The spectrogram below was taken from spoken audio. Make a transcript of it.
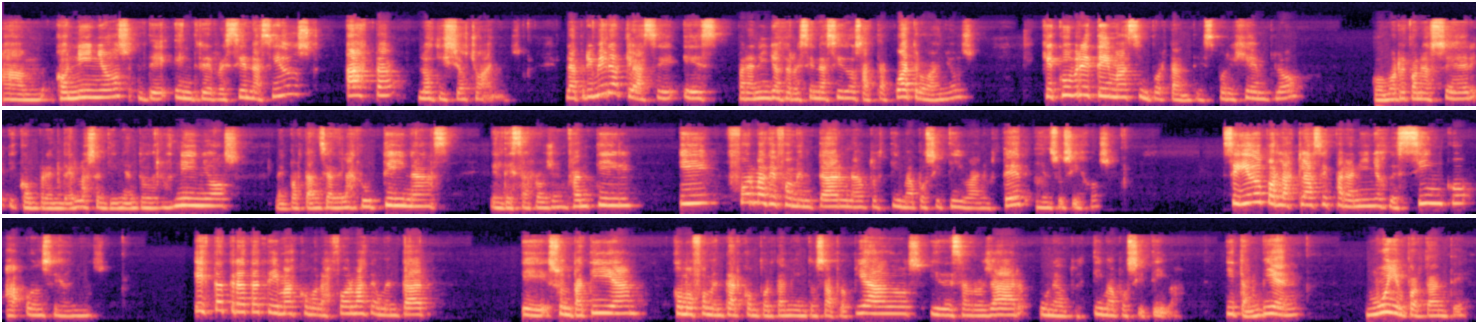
um, con niños de entre recién nacidos hasta los 18 años. La primera clase es para niños de recién nacidos hasta 4 años, que cubre temas importantes, por ejemplo, cómo reconocer y comprender los sentimientos de los niños, la importancia de las rutinas, el desarrollo infantil y formas de fomentar una autoestima positiva en usted y en sus hijos. Seguido por las clases para niños de 5 a 11 años. Esta trata temas como las formas de aumentar eh, su empatía, cómo fomentar comportamientos apropiados y desarrollar una autoestima positiva. Y también, muy importante,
